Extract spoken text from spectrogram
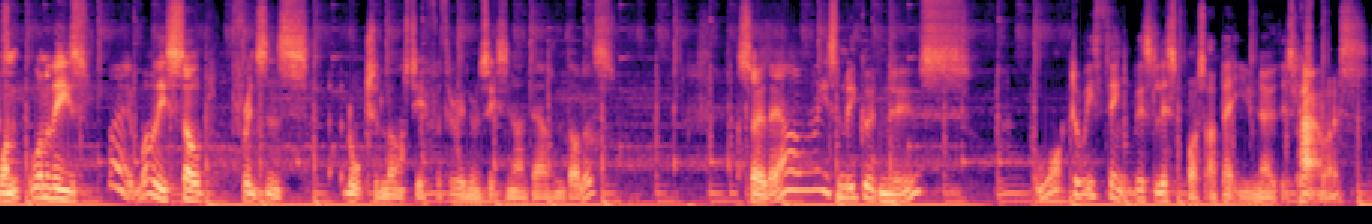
one one of these eh, one of these sold, for instance, at auction last year for three hundred sixty nine thousand dollars. So they are reasonably good news. What do we think this list price? I bet you know this Pounds. list price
